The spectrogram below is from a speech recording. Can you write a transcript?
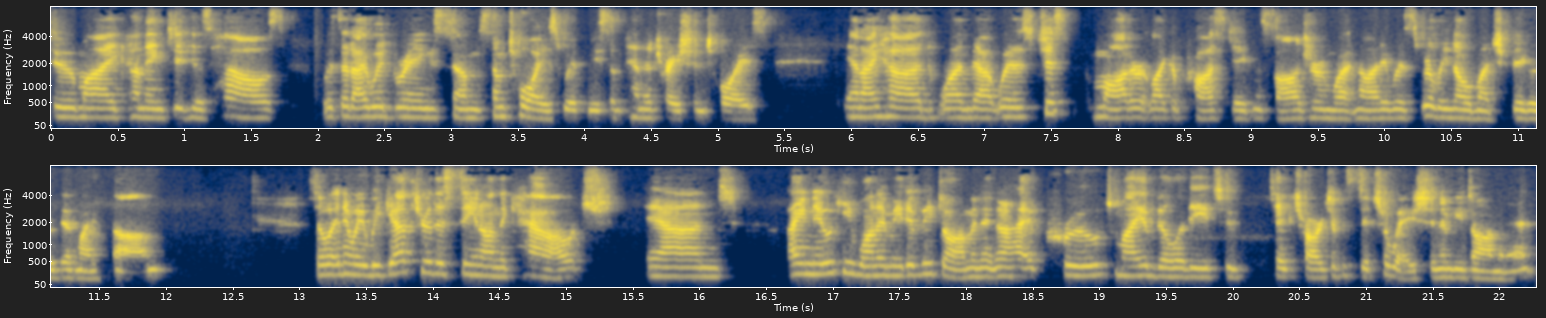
to my coming to his house was that I would bring some some toys with me, some penetration toys. And I had one that was just moderate, like a prostate massager and whatnot. It was really no much bigger than my thumb. So anyway, we get through the scene on the couch, and I knew he wanted me to be dominant, and I proved my ability to take charge of a situation and be dominant.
